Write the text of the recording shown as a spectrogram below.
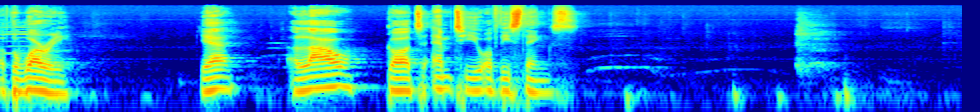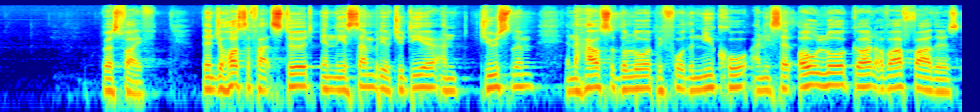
of the worry. Yeah? Allow God to empty you of these things. Verse 5. Then Jehoshaphat stood in the assembly of Judea and Jerusalem in the house of the Lord before the new court, and he said, O Lord God of our fathers,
